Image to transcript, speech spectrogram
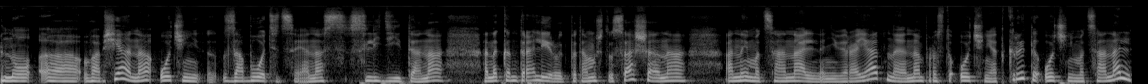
Но э, вообще она очень заботится, и она следит, и она, она контролирует, потому что Саша, она, она эмоционально невероятная, она просто очень открыта, очень эмоциональна.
